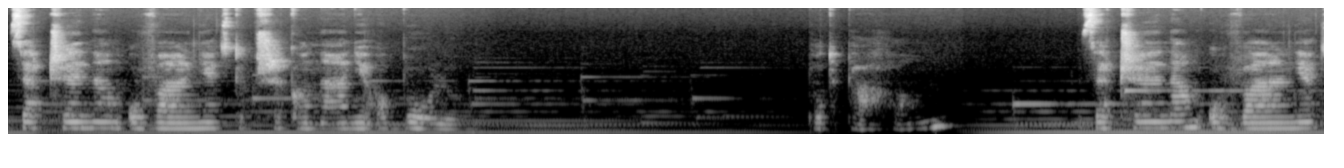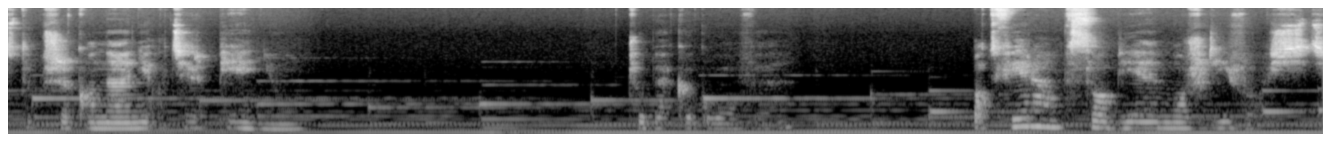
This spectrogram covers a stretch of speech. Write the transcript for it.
Zaczynam uwalniać to przekonanie o bólu. Pod pachą. Zaczynam uwalniać to przekonanie o cierpieniu czubek głowy, otwieram w sobie możliwość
